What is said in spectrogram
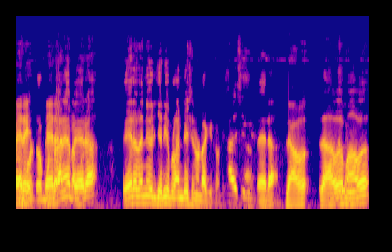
പേര- പേര പേര തന്നെ ഒരു ചെറിയ പ്ലാന്റേഷൻ ഉണ്ടാക്കിയിട്ടുണ്ട്. പേര. പ്ലാവ്. പ്ലാവ് മാവ്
